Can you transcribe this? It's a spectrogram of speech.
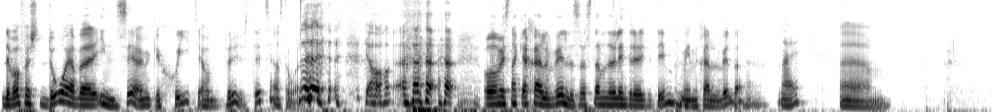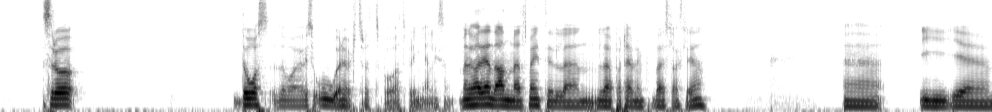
Det var först då jag började inse hur mycket skit jag har brutit senaste året. ja. och om vi snackar självbild så stämde väl inte det riktigt in på min självbild då. Nej. Ehm, så då... Då, då var jag ju så oerhört trött på att springa liksom. Men då hade jag ändå anmält mig till en löpartävling på Bergslagsleden. Eh, I... eh,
